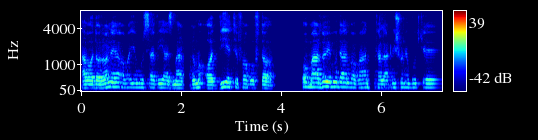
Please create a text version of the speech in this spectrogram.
هواداران آقای موسوی از مردم عادی اتفاق افتاد. و خب مردمی بودن واقعا تلقیشون بود که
